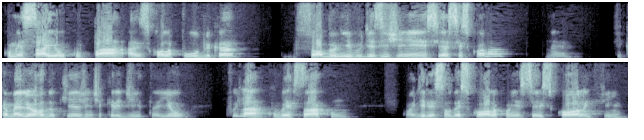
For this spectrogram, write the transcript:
começar a ocupar a escola pública, sobe o nível de exigência, essa escola né, fica melhor do que a gente acredita. E eu fui lá conversar com, com a direção da escola, conhecer a escola, enfim,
